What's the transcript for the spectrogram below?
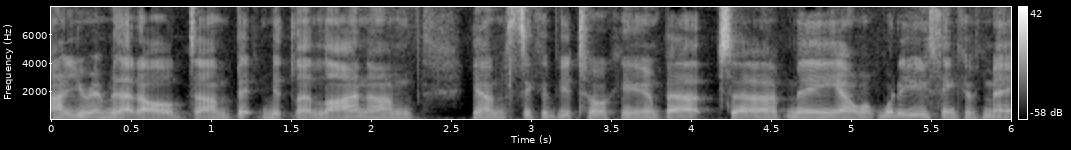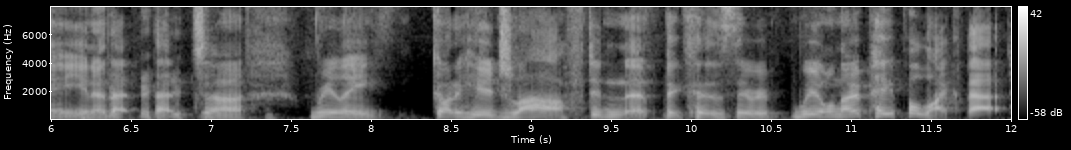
Uh, you remember that old um, Bette Midler line? Um, yeah, I'm sick of you talking about uh, me. Uh, what do you think of me? You know, that, that uh, really got a huge laugh, didn't it? Because there are, we all know people like that.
